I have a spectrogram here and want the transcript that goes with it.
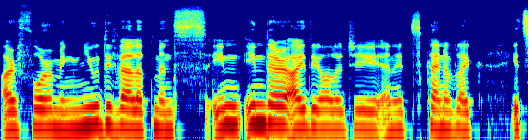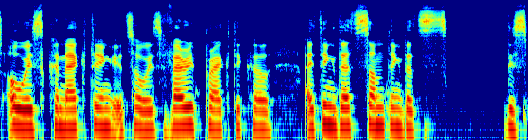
are forming new developments in in their ideology. And it's kind of like it's always connecting it's always very practical. I think that's something that's this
